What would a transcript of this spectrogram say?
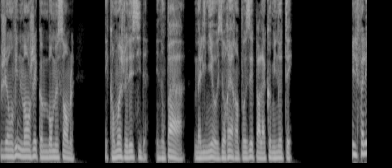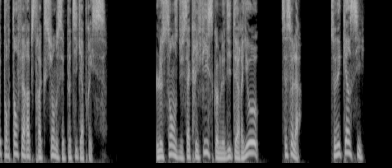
j'ai envie de manger comme bon me semble, et quand moi je le décide, et non pas m'aligner aux horaires imposés par la communauté. Il fallait pourtant faire abstraction de ces petits caprices. Le sens du sacrifice, comme le dit Thériault, c'est cela. Ce n'est qu'ainsi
